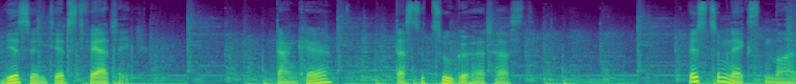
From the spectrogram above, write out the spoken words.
Wir sind jetzt fertig. Danke, dass du zugehört hast. Bis zum nächsten Mal.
